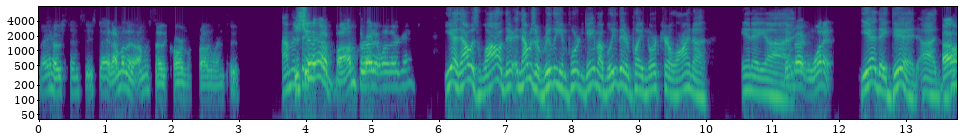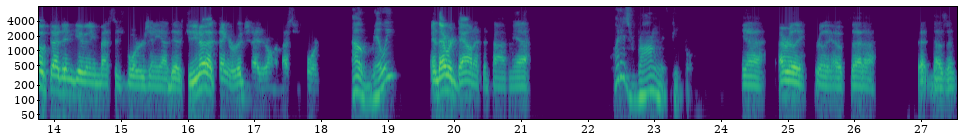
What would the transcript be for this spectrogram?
They host NC State. I'm gonna I'm gonna say the Cardinals probably win too. I'm You gonna see say, they had a bomb threat at one of their games. yeah, that was wild. There, and that was a really important game. I believe they were playing North Carolina in a. Came Uh, back and won it. yeah, they did. Uh, I hope that didn't give any message boarders any ideas because you know that thing originated on a message board, oh, really? and they were down at the time. Yeah, What is wrong with people? yeah. I really, really hope that uh that doesn't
